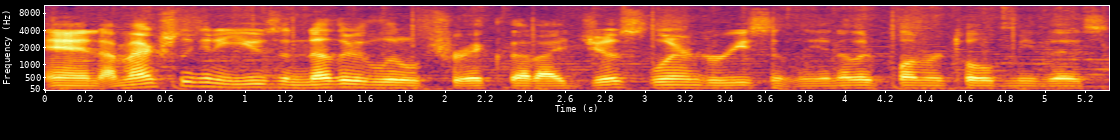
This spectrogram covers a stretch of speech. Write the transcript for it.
and I'm actually going to use another little trick that I just learned recently. Another plumber told me this,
